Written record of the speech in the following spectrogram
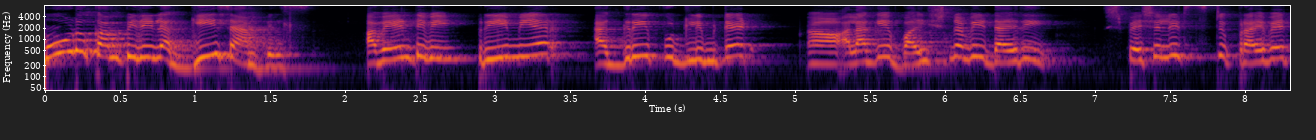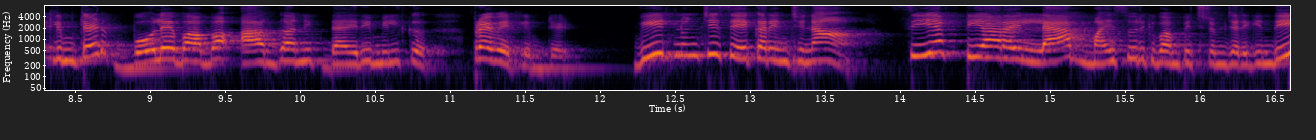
మూడు కంపెనీల గీ శాంపిల్స్. అవేంటివి? ప్రీమియర్ అగ్రి ఫుడ్ లిమిటెడ్ అలాగే Vaishnavi dairy specialist private limited Bolebaba organic dairy milk private limited. వీటి నుంచి సేకరించిన సిఎఫ్టిఆర్ఐ ల్యాబ్ మైసూర్కి పంపించడం జరిగింది.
